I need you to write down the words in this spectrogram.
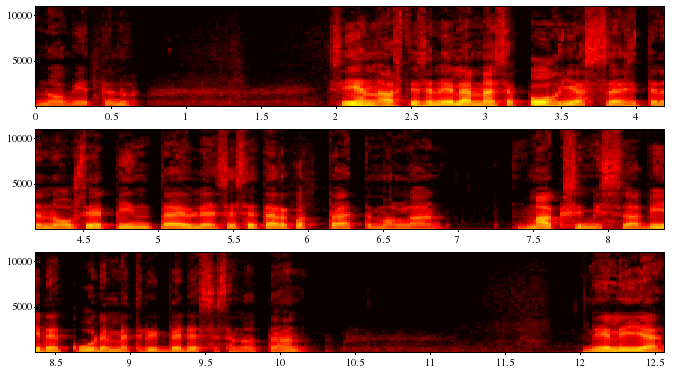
ne on viettänyt siihen asti sen elämänsä pohjassa ja sitten ne nousee pintaan ja yleensä se tarkoittaa, että me ollaan maksimissaan 5-6 metrin vedessä, sanotaan neljä,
